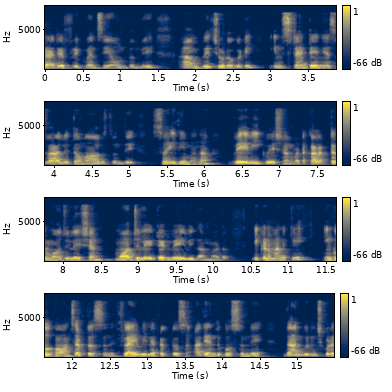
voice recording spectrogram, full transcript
carrier frequency ఉంటుంది. యాంప్లిట్యూడ్ ఒకటి ఇన్స్టంటేనియస్ వాల్యూతో మారుతుంది. సో ఇది మన వేవ్ ఈక్వేషన్ అనమాట కలెక్టర్ మాడ్యులేషన్ మాడ్యులేటెడ్ వేవ్ ఇది అనమాట ఇక్కడ మనకి ఇంకో కాన్సెప్ట్ వస్తుంది. ఫ్లైవీల్ ఎఫెక్ట్ వస్తుంది. అది ఎందుకు వస్తుంది? దాని గురించి కూడా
